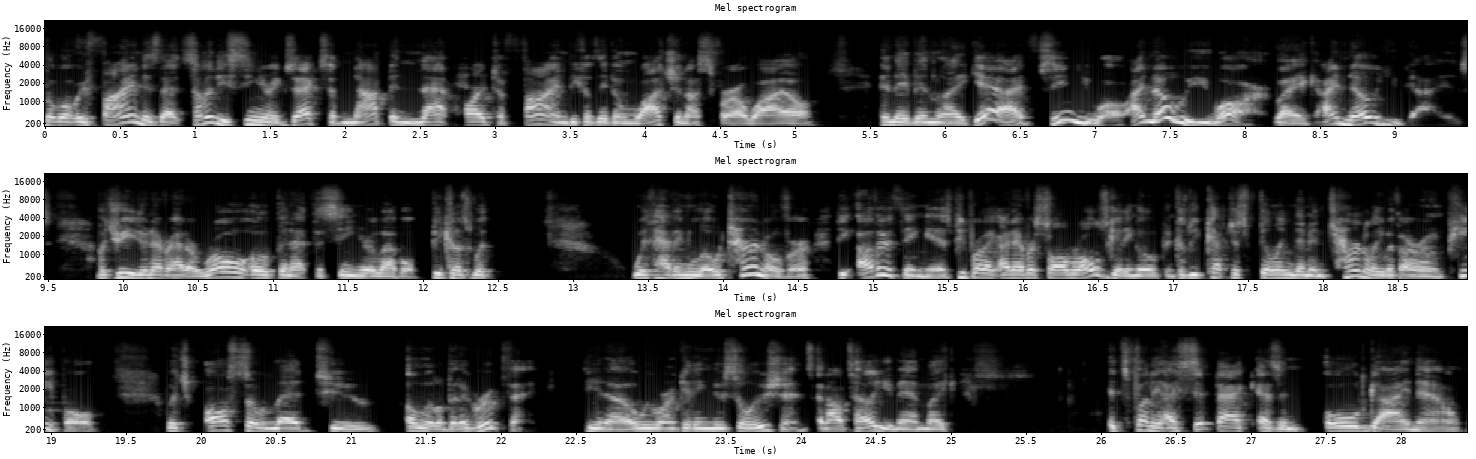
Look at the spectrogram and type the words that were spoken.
But what we find is that some of these senior execs have not been that hard to find because they've been watching us for a while and they've been like, yeah, I've seen you all. I know who you are. Like, I know you guys. But you either never had a role open at the senior level because with with having low turnover, the other thing is people are like, I never saw roles getting open because we kept just filling them internally with our own people, which also led to a little bit of groupthink. You know, we weren't getting new solutions. And I'll tell you, man, like it's funny. I sit back as an old guy now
